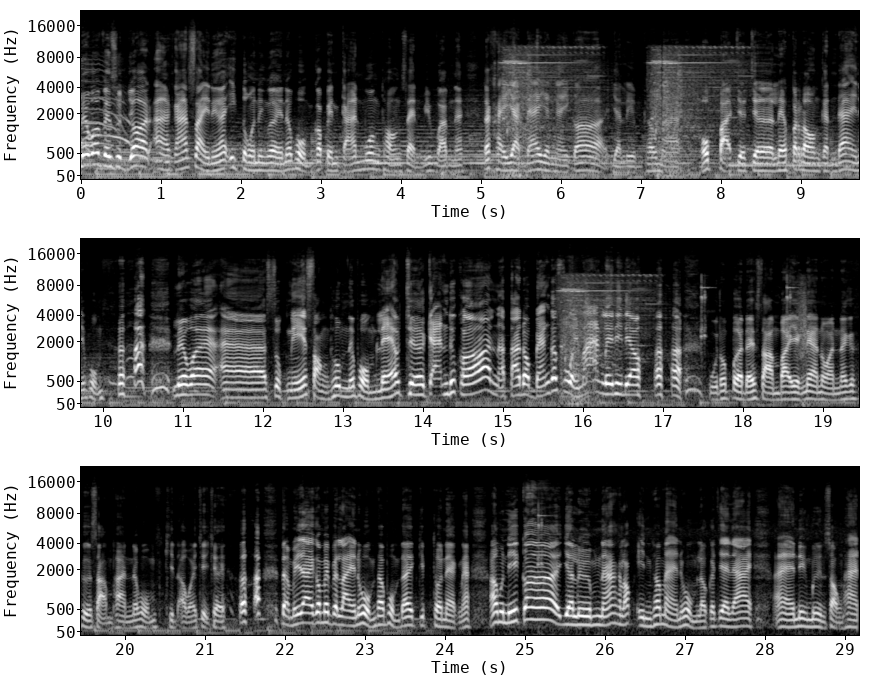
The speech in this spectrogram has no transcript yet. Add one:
เรียกว่าเป็นสุดยอดอาการใส่เนื้ออีกตัวหนึ่งเลยนะผมก็เป็นการม่วงทองแสนวิบวับนะ ถ้าใครอยากได้ยังไงก็อย่าลืมเข้ามาพบปะเจอเจอแล้วประลองกันได้นะผม เรียกว่าอ่าสุกนี้สองทุ่มนะผม แล้วเจอกันทุกคนอัตราดอกแบงก์ก็สวยมากเลยทีเดียวกูต้องเปิดได้ 3 ใบอย่างแน่นอนนั่นก็คือ 3,000นะผมคิดเอาไว้เฉยๆ แต่ไม่ได้ก็ไม่เป็นไรนะผม ถ้าผมได้กิฟต์โทแนกนะ เอาวันนี้ก็อย่าลืมนะ ล็อกอินเข้ามานะผมเราก็จะได้อ่าหนึ่งหมื่นสองพัน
